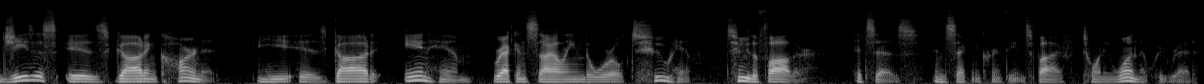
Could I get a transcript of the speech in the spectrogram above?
Jesus is God incarnate. He is God in him, reconciling the world to him to the Father, it says in 2 Corinthians 5:21 that we read.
